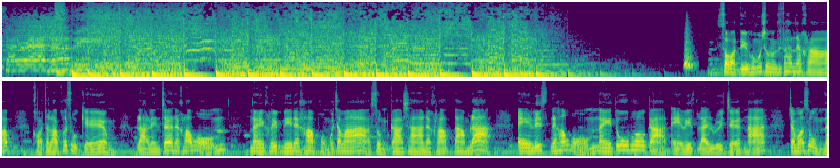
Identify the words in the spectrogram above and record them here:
สวัสดีคุณผู้ชมทุกท่านนะครับ ขอต้อนรับเข้าสู่เกม l a r a n g e r นะครับผม ในคลิปนี้นะครับ ผมก็จะมาสุ่มกาชานะครับ ตามล่าเอลิสนะครับผมในตู้เพื่อโอกาสเอลิสไลท์รีเจอร์นะ จะมาสุ่มใน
